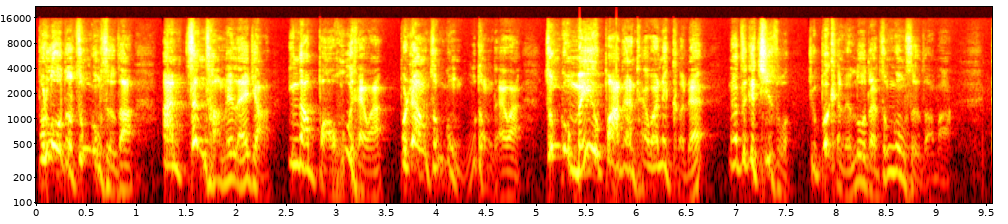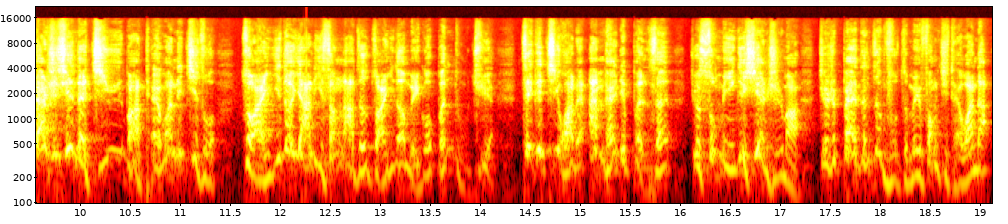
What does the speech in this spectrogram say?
不落到中共手上，按正常的来讲，应当保护台湾，不让中共武统台湾。中共没有霸占台湾的可能，那这个技术就不可能落在中共手上嘛。但是现在急于把台湾的技术转移到亚利桑那州，转移到美国本土去，这个计划的安排的本身就说明一个现实嘛，就是拜登政府准备放弃台湾的。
